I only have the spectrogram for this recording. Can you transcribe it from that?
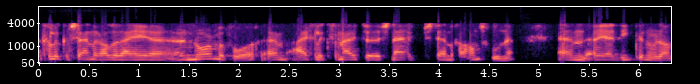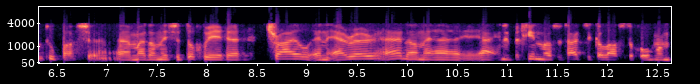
gelukkig zijn er allerlei eh, normen voor. Ehm, eigenlijk vanuit de snijbestendige handschoenen. En eh, ja, die kunnen we dan toepassen. Eh, maar dan is het toch weer eh, trial and error. Hè? Dan, ja, in het begin was het hartstikke lastig om hem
